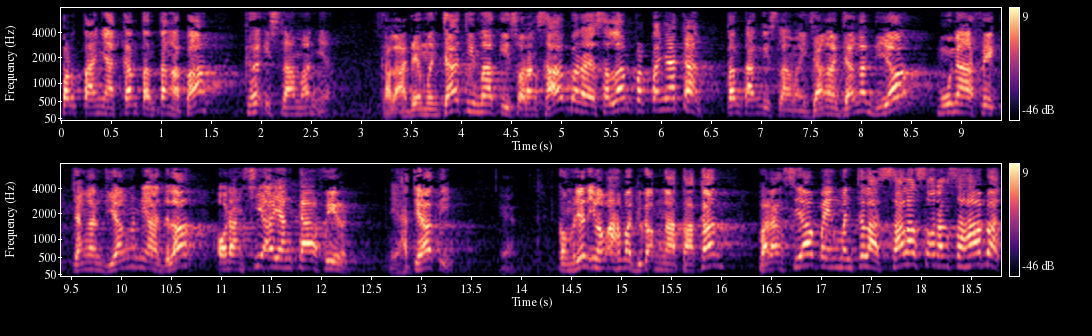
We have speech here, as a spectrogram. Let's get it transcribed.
pertanyakan tentang apa? Keislamannya. Kalau ada yang mencaci maki seorang sahabat Rasulullah SAW, pertanyakan tentang Islamnya. Jangan-jangan dia munafik. Jangan-jangan dia adalah orang Syiah yang kafir. Ya, hati-hati. Ya. Kemudian Imam Ahmad juga mengatakan, Barang siapa yang mencela salah seorang sahabat,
